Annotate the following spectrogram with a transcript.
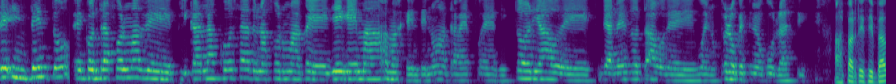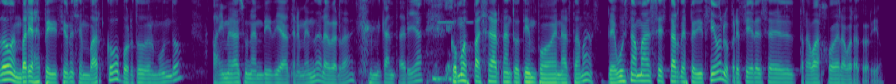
eh, intento encontrar formas de explicar las cosas de una forma que llegue más, a más gente, ¿no? A través, pues, de historias o de, anécdota o de, bueno, lo que se me ocurra, sí. Has participado en varias expediciones en barco por todo el mundo. A mí me das una envidia tremenda, la verdad, me encantaría. ¿Cómo es pasar tanto tiempo en alta mar? ¿Te gusta más estar de expedición o prefieres el trabajo de laboratorio?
